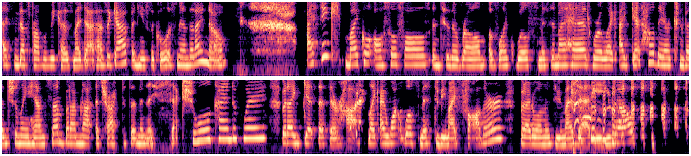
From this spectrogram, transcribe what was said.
I think that's probably because my dad has a gap and he's the coolest man that I know. I think Michael also falls into the realm of like Will Smith in my head, where like I get how they are conventionally handsome, but I'm not attracted to them in a sexual kind of way. But I get that they're hot. Like I want Will Smith to be my father, but I don't want him to be my daddy, you know?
